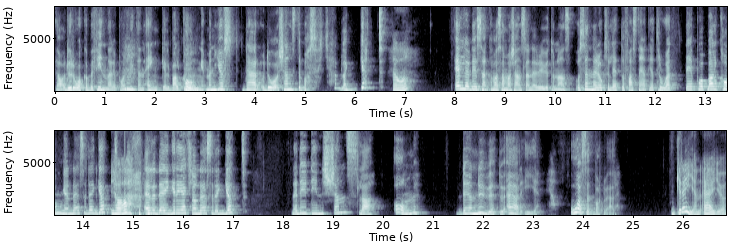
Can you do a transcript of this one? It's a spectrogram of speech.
ja, du råkar befinna dig på en liten enkel balkong. Mm. Men just där och då känns det bara så jävla gött. Ja, Eller det kan vara samma känsla när du är utomlands. Och sen är det också lätt att fastna i att jag tror att det är på balkongen, det är så det är gött. ja. Eller det är i Grekland, det är så det är gött. Nej, det är ju din känsla om det nuet du är i. Oavsett vart du är. Grejen är ju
